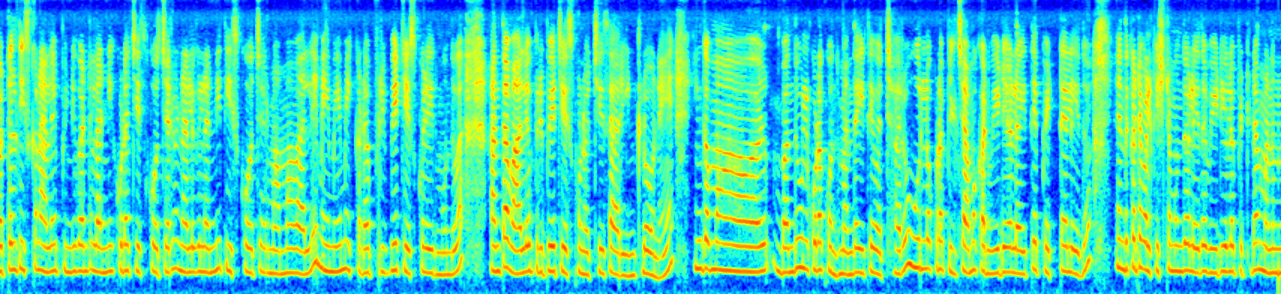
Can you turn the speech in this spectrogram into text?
బట్టలు తీసుకొని అలాగే పిండి వంటలు అన్నీ కూడా చేసుకొచ్చారు. నలుగులన్నీ తీసుకొచ్చారు మా అమ్మ వాళ్ళే. మేమేమి ఇక్కడ ప్రిపేర్ చేసుకోలేదు ముందుగా. అంతా వాళ్ళే ప్రిపేర్ చేసుకొని వచ్చేసారు ఇంట్లోనే. ఇంకా మా బంధువులు కూడా కొంతమంది అయితే వచ్చారు. ఊర్లో కూడా పిలిచాము కానీ వీడియోలో అయితే పెట్టలేదు. ఎందుకంటే వాళ్ళకి ఇష్టం ఉందో లేదో వీడియోలో పెట్టడం మనం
